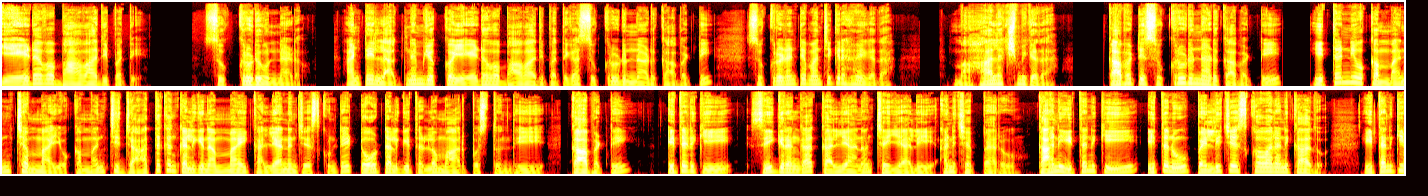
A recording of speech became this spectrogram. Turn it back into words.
ఏడవ భావాధిపతి శుక్రుడు ఉన్నాడు. అంటే లగ్నం యొక్క ఏడవ భావాధిపతిగా శుక్రుడున్నాడు కాబట్టి శుక్రుడంటే మంచి గ్రహమే గదా మహాలక్ష్మి గదా. కాబట్టి శుక్రుడున్నాడు కాబట్టి ఇతన్ని ఒక మంచమ్మాయి ఒక మంచి జాతకం కలిగిన అమ్మాయి కళ్యాణం చేసుకుంటే టోటల్గా ఇతడిలో మార్పొస్తుంది. కాబట్టి ఇతడికి శీఘ్రంగా కళ్యాణం చెయ్యాలి అని చెప్పారు. కాని ఇతనికి ఇతను పెళ్ళి చేసుకోవాలని కాదు ఇతనికి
